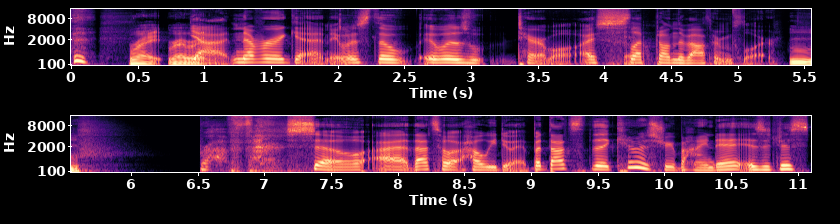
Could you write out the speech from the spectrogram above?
right, right, right. yeah, never again. It was the it was terrible. I slept on the bathroom floor. Oof. Rough. So uh, that's how, how we do it. But that's the chemistry behind it. Is it just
